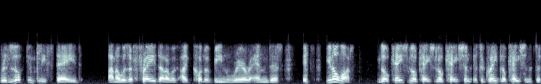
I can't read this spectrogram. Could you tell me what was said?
reluctantly stayed, and I was afraid that I, was, I could have been rear ended. It's, you know what? Location, location, location. It's a great location. It's a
